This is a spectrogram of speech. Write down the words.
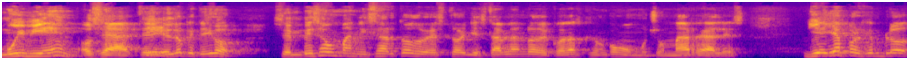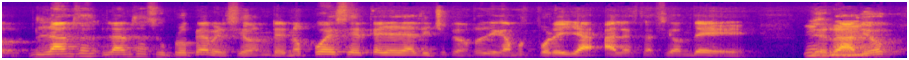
muy bien. O sea, es lo que te digo, se empieza a humanizar todo esto y está hablando de cosas que son como mucho más reales. Y ella, por ejemplo, lanza, lanza su propia versión de no puede ser que ella haya dicho que nosotros llegamos por ella a la estación de, de radio,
